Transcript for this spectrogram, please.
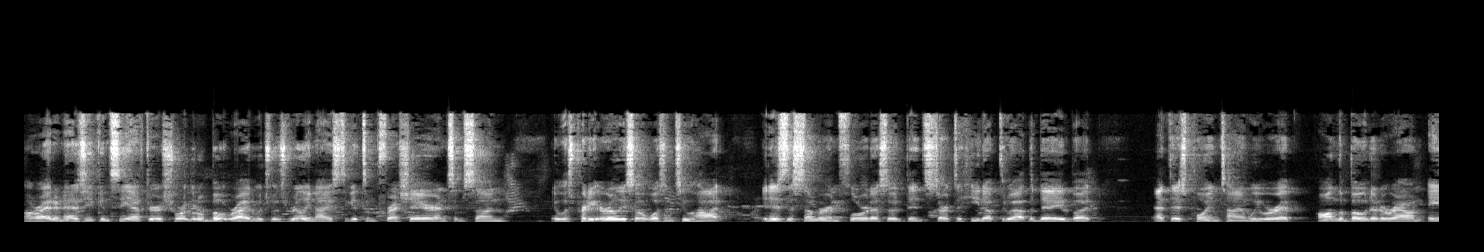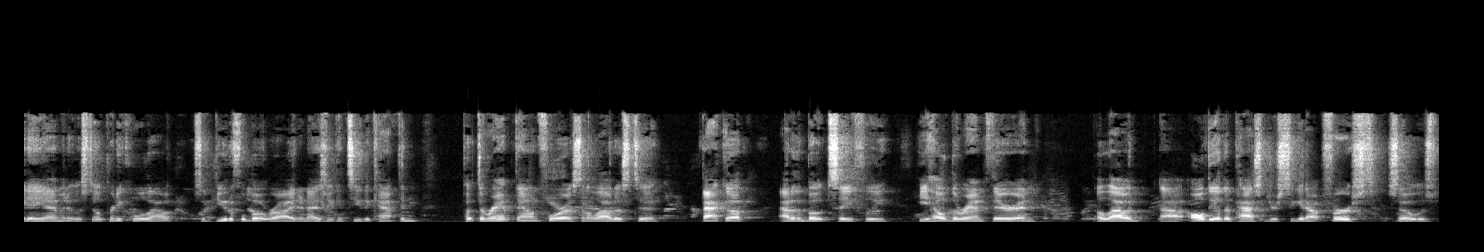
All right, and as you can see, after a short little boat ride, which was really nice to get some fresh air and some sun, it was pretty early, so it wasn't too hot. It is the summer in Florida, so it did start to heat up throughout the day, but at this point in time, we were at on the boat at around 8 a.m., and it was still pretty cool out. It's a beautiful boat ride, and as you can see, the captain put the ramp down for us and allowed us to back up out of the boat safely. He held the ramp there and allowed uh, all the other passengers to get out first, so it was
